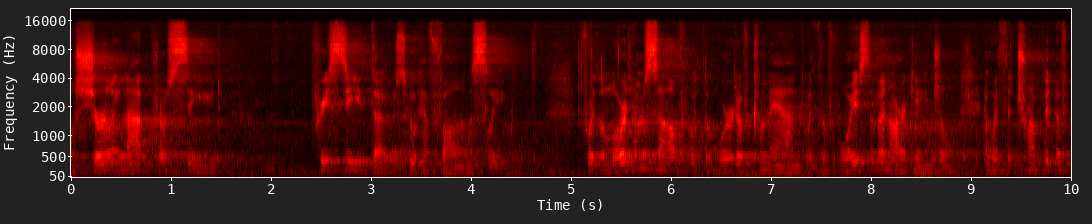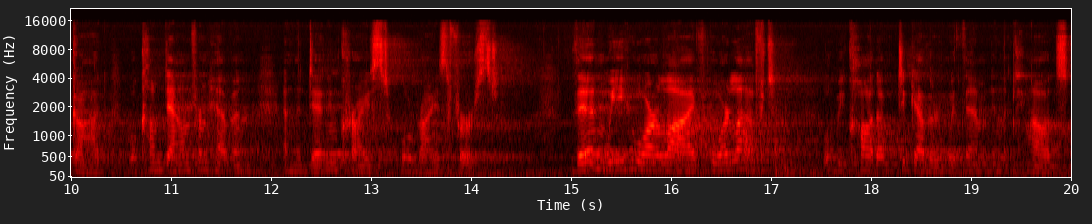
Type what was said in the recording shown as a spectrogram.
will surely not proceed, precede those who have fallen asleep. For the Lord himself, with the word of command, with the voice of an archangel, and with the trumpet of God, will come down from heaven, and the dead in Christ will rise first. Then we who are alive, who are left, will be caught up together with them in the clouds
